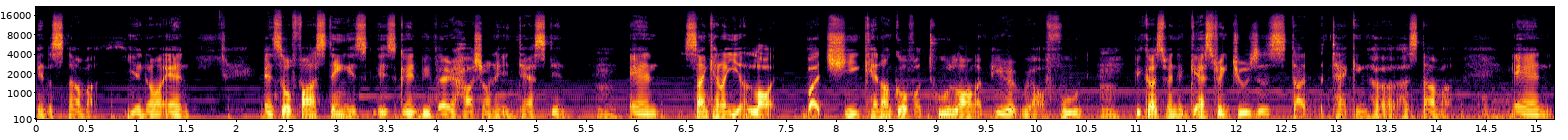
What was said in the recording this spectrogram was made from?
in the stomach, you know, and and so fasting is is going to be very harsh on her intestine. And Sun cannot eat a lot, but she cannot go for too long a period without food because when the gastric juices start attacking her her stomach, and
